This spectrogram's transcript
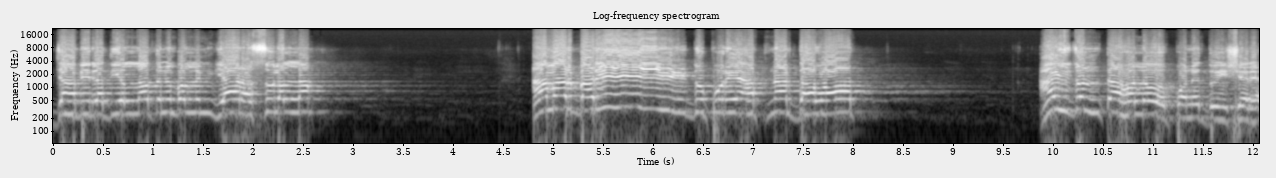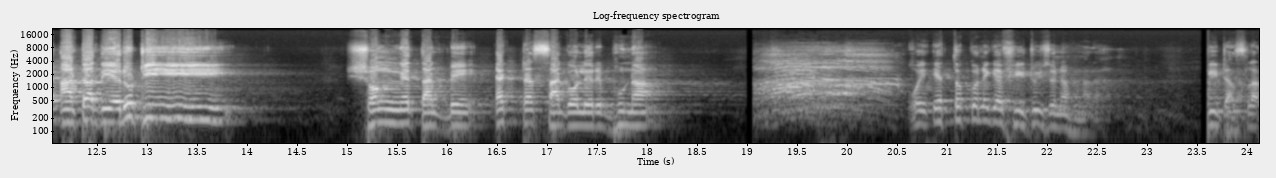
জাবির রাদিয়াল্লাহু তাআলা বললেন, ইয়া রাসূলুল্লাহ, আমার বাড়ি দুপুরে আপনার দাওয়াত। আয়োজনটা হলো পনে দুই সের আটা দিয়ে রুটি। সঙ্গে থাকবে একটা ছাগলের ভুনা। ওই এতক্ষণে গিয়ে ফিট হইছেন আপনারা। ফিট আসলা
